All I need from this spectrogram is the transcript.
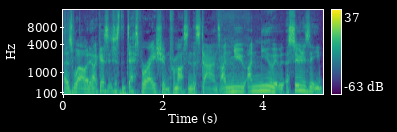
as well. And I guess it's just the desperation from us in the stands. I knew, I knew it was, as soon as he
